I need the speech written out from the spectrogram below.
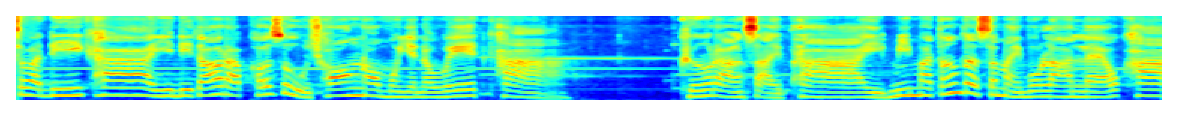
สวัสดีค่ะ ยินดีต้อนรับเข้าสู่ช่องนอมยนเวศค่ะ เครื่องรางสายพรายมีมาตั้งแต่สมัยโบราณแล้วค่ะ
